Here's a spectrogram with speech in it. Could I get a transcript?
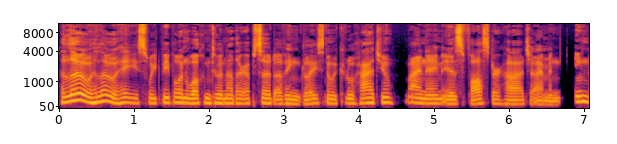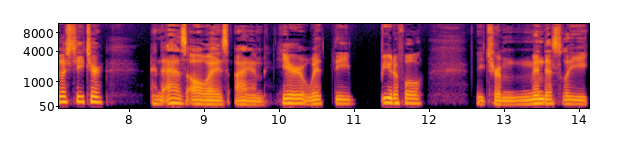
Hello, hello, hey, sweet people, and welcome to another episode of Inglês no Cru Rádio. My name is Foster Hodge. I'm an English teacher, and as always, I am here with the beautiful, the tremendously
